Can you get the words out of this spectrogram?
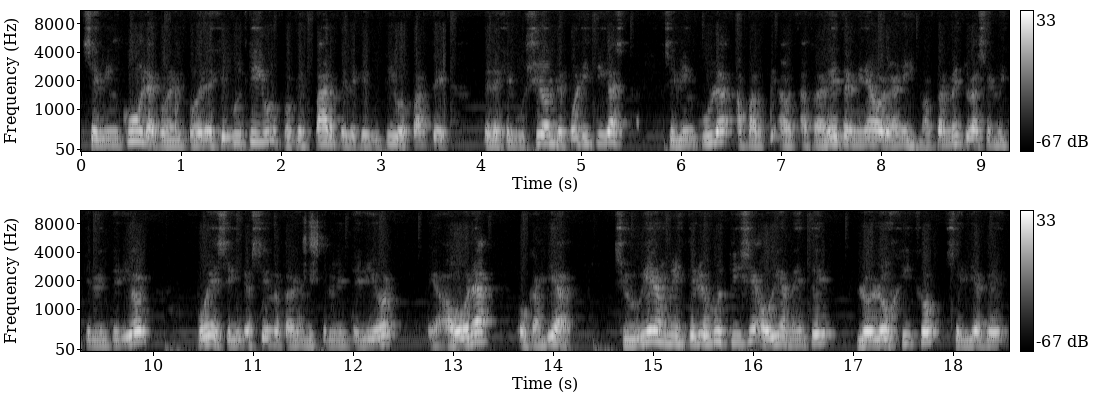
Se vincula con el Poder Ejecutivo, porque es parte del Ejecutivo, es parte de la ejecución de políticas, se vincula a, través de determinado organismo. Actualmente lo hace el Ministerio del Interior, puede seguir haciendo también el Ministerio del Interior eh, ahora o cambiar. Si hubiera un Ministerio de Justicia, obviamente lo lógico sería que,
